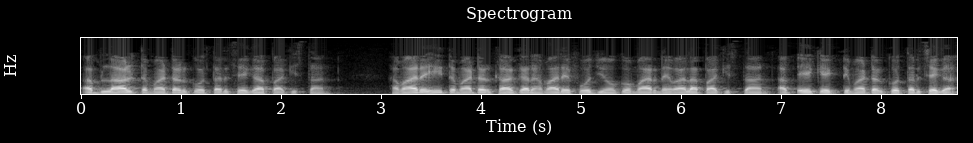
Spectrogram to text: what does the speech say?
اب لال ٹماٹر کو ترسے گا پاکستان۔ ہمارے ہی ٹماٹر کھا کر ہمارے فوجیوں کو مارنے والا پاکستان اب ایک ایک ٹماٹر کو ترسے گا۔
